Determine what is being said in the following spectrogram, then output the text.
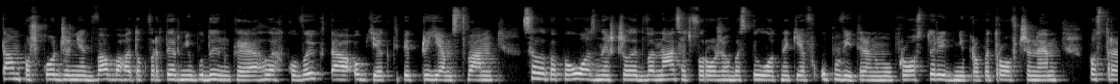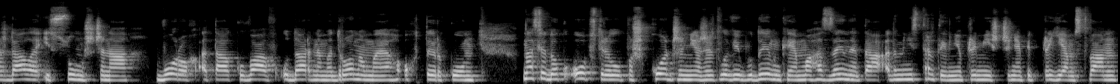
Там пошкоджені два багатоквартирні будинки, легковик та об'єкти підприємства. Сили ППО знищили 12 ворожих безпілотників у повітряному просторі Дніпропетровщини. Постраждала і Сумщина. Ворог атакував ударними дронами Охтирку. Внаслідок обстрілу пошкоджені житлові будинки, магазини та адміністративні приміщення підприємства.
